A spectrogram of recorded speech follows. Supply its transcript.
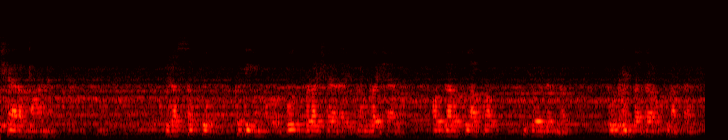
शहर अमान है जो सब तो कदीम और बहुत बड़ा शहर है इतना बड़ा शहर है और दार खिलाफा जोर्डन का उर्दू का दार खिलाफा है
